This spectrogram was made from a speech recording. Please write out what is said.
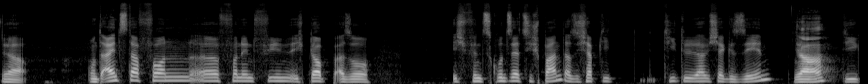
Ja. Und eins davon, äh, von den vielen, ich glaube, also ich finde es grundsätzlich spannend. Also ich habe die Titel, habe ich ja gesehen. Ja. Die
